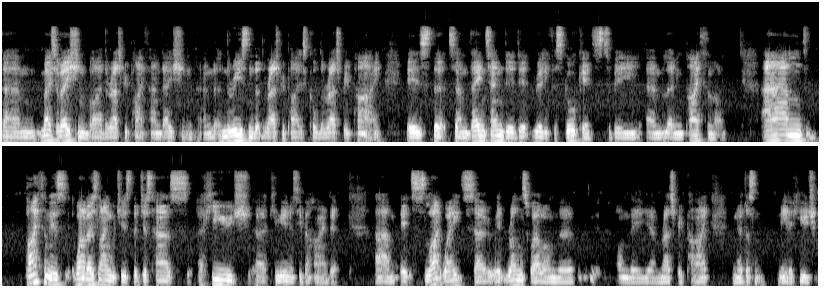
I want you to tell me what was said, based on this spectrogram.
um, motivation by the Raspberry Pi Foundation, and, and the reason that the Raspberry Pi is called the Raspberry Pi, is that um, they intended it really for school kids to be um, learning Python on. And Python is one of those languages that just has a huge uh, community behind it. Um, it's lightweight, so it runs well on the on the um, Raspberry Pi. You know, it doesn't need a huge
